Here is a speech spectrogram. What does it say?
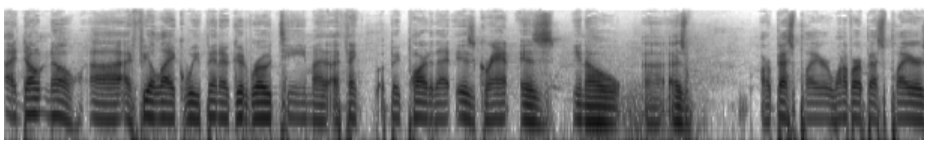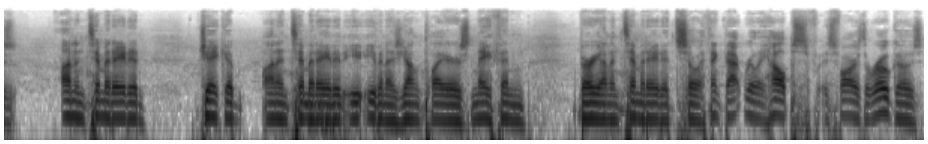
I don't know. Uh, I feel like we've been a good road team. I, I think a big part of that is Grant is, you know, uh, as our best player, one of our best players, unintimidated. Jacob, unintimidated, e- even as young players. Nathan, very unintimidated. So I think that really helps as far as the road goes.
